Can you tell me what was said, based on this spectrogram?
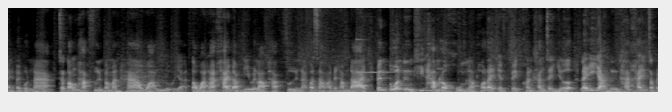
งไปบนหน้า จะต้องพักฟื้นประมาณ 5 วันเลยอะแต่ว่าถ้าใครแบบมีเวลาพักฟื้นนะก็สามารถไปทำได้ เป็นตัวหนึ่งที่ทำเราคุมนะเพราะได้เอฟเฟกต์ค่อนข้างจะเยอะ และอีกอย่างหนึ่งถ้าใครจะไป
